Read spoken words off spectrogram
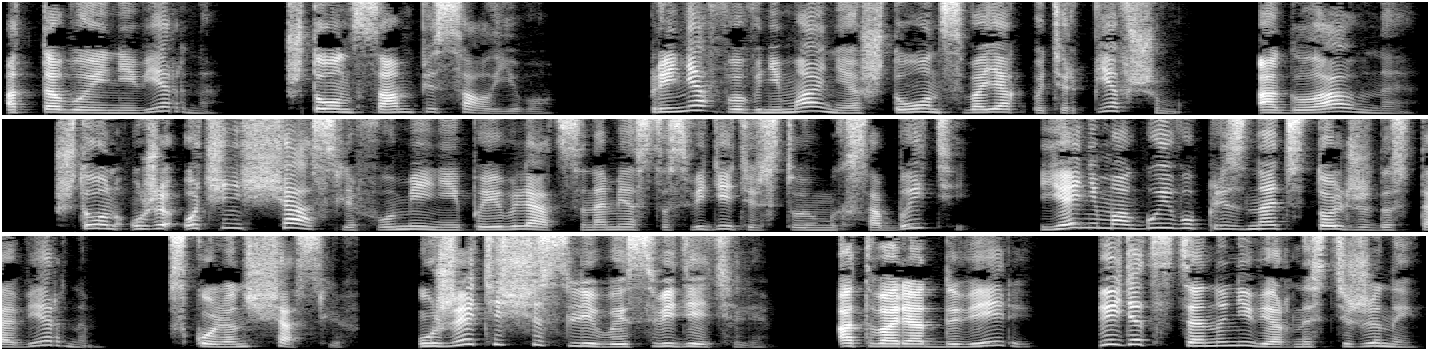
оттого и неверно, что он сам писал его. Приняв во внимание, что он свояк потерпевшему, а главное, что он уже очень счастлив в умении появляться на место свидетельствуемых событий, я не могу его признать столь же достоверным, сколь он счастлив. Уже эти счастливые свидетели отворят двери, видят сцену неверности жены,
